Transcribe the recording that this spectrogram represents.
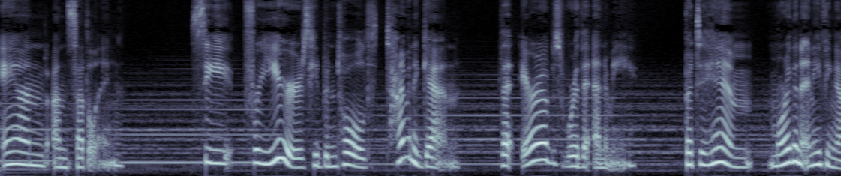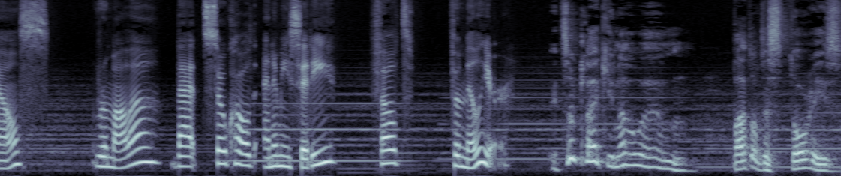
and unsettling. See, for years he'd been told, time and again, that Arabs were the enemy. But to him, more than anything else, Ramallah, that so called enemy city, felt familiar. It looked like, you know, um, part of the stories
